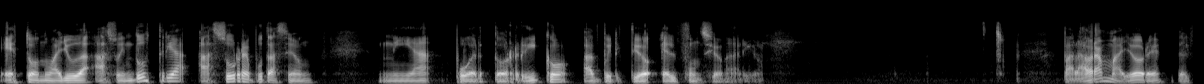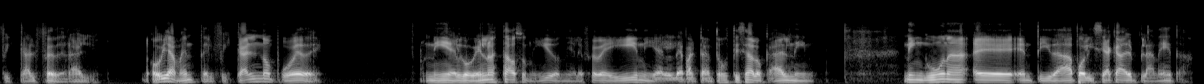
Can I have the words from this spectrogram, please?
Esto no ayuda a su industria, a su reputación, ni a Puerto Rico, advirtió el funcionario palabras mayores del fiscal federal. Obviamente, el fiscal no puede, ni el gobierno de Estados Unidos, ni el FBI, ni el Departamento de Justicia Local, ni ninguna eh, entidad policíaca del planeta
